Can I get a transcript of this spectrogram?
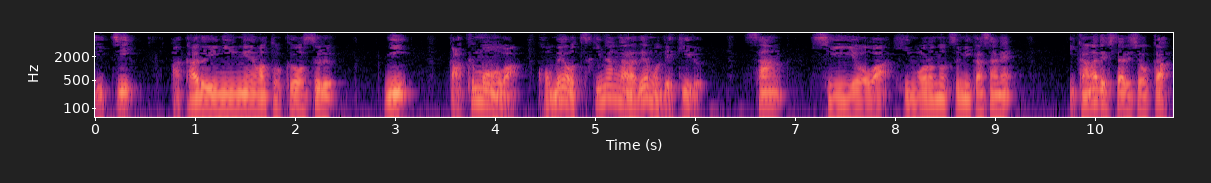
1、明るい人間は得をする。2、学問は米をつきながらでもできる。3、信用は日頃の積み重ね。いかがでしたでしょうか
